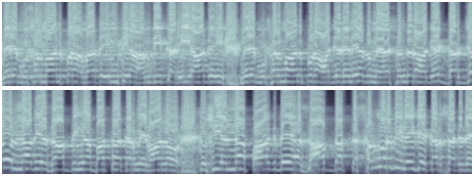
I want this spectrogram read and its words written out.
میرے مسلمان بھراواں تے امتحان دی گھڑی آ گئی۔ میرے مسلمان بھرا جڑے نے ازمائش اندر آ گئے ڈر جاؤ، اللہ دے عذاب دیاں باتاں کرنے والو۔ تسی اللہ پاک دے عذاب دا تصور بھی نہیں جے کر سکدے۔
